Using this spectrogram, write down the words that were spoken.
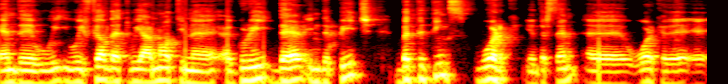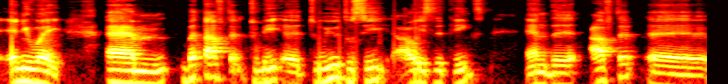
And we, we felt that we are not in a agree there in the pitch but the things work you understand? Work anyway um, but after to be uh, to you to see how is the things and uh, after uh,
